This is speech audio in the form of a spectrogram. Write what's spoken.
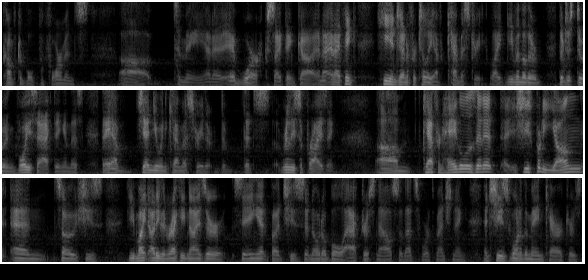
comfortable performance uh, to me, and it, it works. I think. Uh, and I, and I think he and Jennifer Tilly have chemistry. Like even though they're they're just doing voice acting in this, they have genuine chemistry that, that's really surprising. Um, Katherine Heigl is in it. She's pretty young, and so she's you might not even recognize her seeing it, but she's a notable actress now, so that's worth mentioning. And she's one of the main characters.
